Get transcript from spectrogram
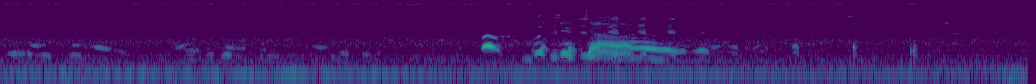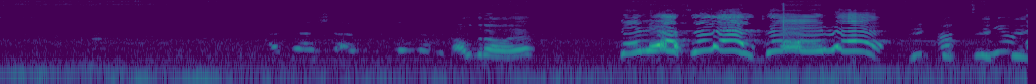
Git, git, git, git, git, git. Kaldır havaya. Görüyorsunuz değil mi? Dik tut dik dik.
